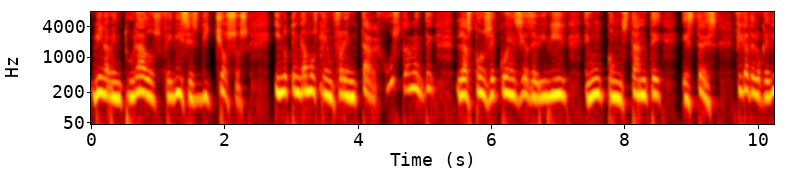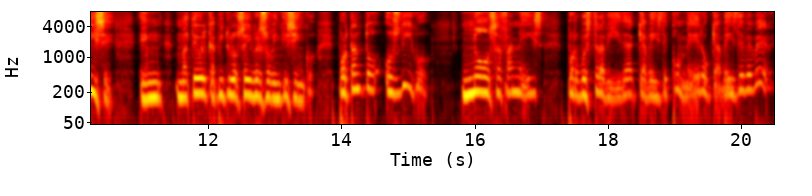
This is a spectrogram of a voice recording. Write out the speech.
bienaventurados, felices, dichosos y no tengamos que enfrentar justamente las consecuencias de vivir en un constante estrés. Fíjate lo que dice en Mateo el capítulo 6, verso 25. Por tanto, os digo, no os afanéis por vuestra vida que habéis de comer o que habéis de beber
